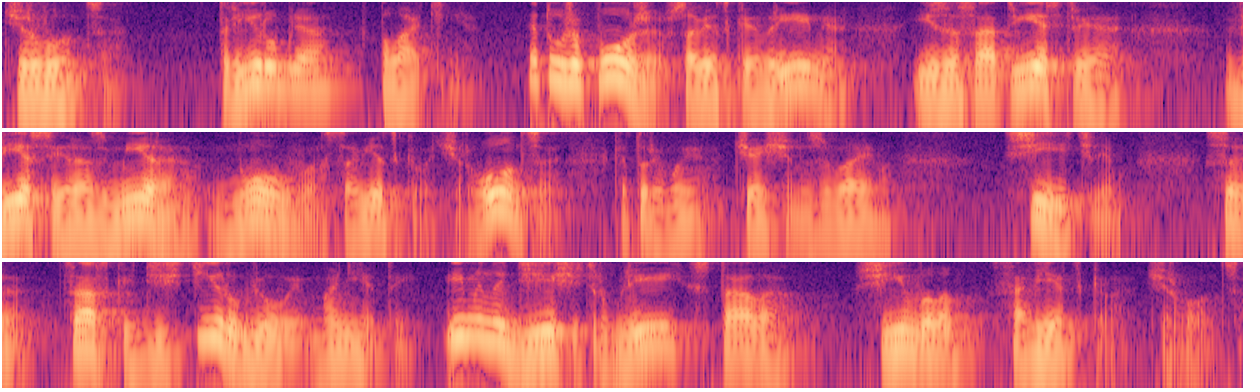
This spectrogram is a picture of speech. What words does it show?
червонца. 3 рубля в платине. Это уже позже, в советское время, из-за соответствия веса и размера нового советского червонца, который мы чаще называем сеятелем с царской 10-рублевой монетой, именно 10 рублей стало символом советского червонца.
